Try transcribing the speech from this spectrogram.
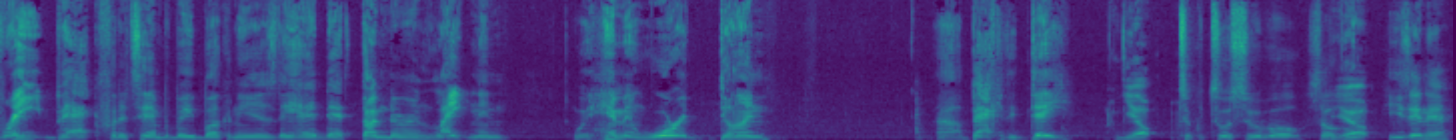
great back for the Tampa Bay Buccaneers. They had that thunder and lightning with him and Warrick Dunn uh, back in the day. Yep. Took him to a Super Bowl. So Yep. he's in there.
